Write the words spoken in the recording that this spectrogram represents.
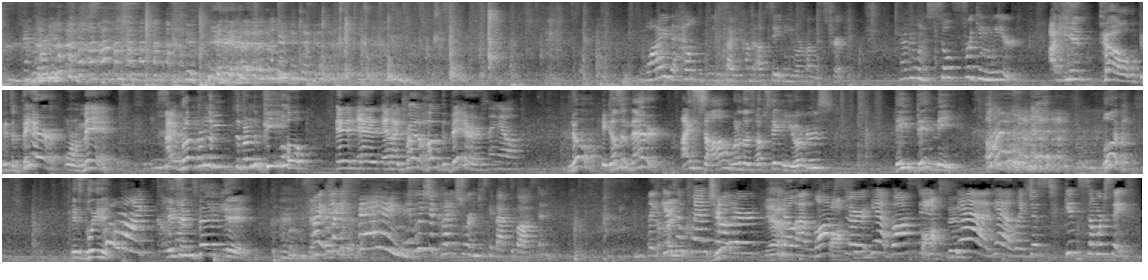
Why the hell did we decide to come to upstate New York on this trip? Everyone is so freaking weird. I can't tell if it's a bear or a man. I run from the from the people and, and, and I try to hug the bears. I know. No, it doesn't matter. I saw one of those upstate New Yorkers. They bit me. Look, it's bleeding. Oh my It's infected. Alright, It's like like, fangs. maybe we should cut it short and just get back to Boston. Like get some clam chowder, yeah. you know, at lobster. Boston? Yeah, Boston. Boston? Yeah, yeah, like just get somewhere safe.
